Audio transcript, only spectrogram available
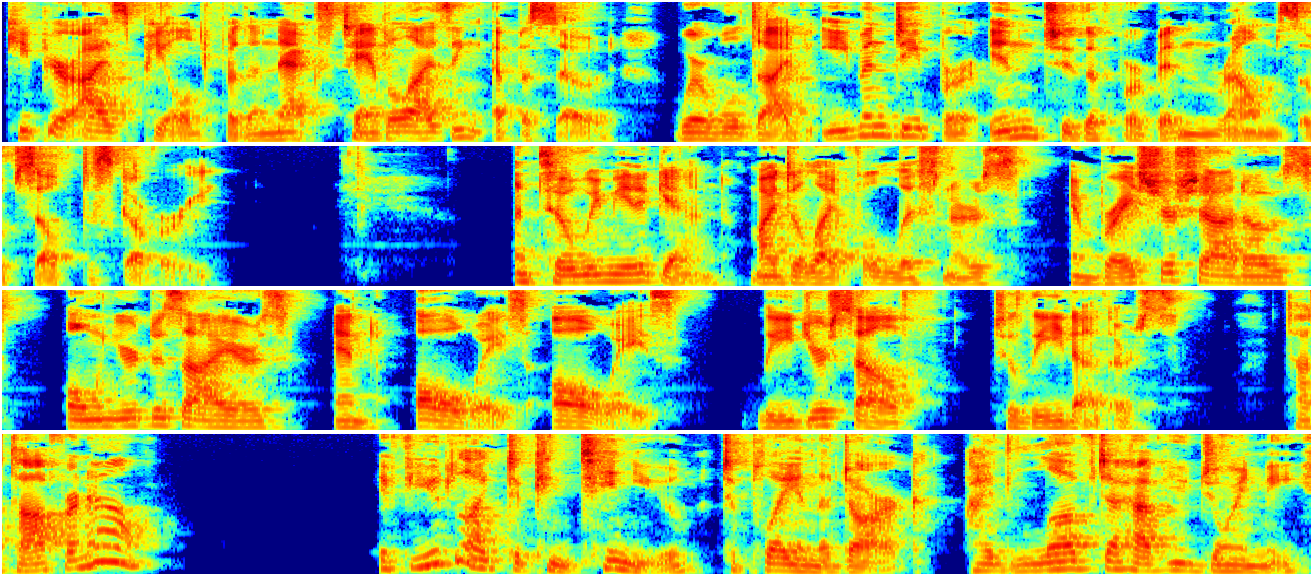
Keep your eyes peeled for the next tantalizing episode where we'll dive even deeper into the forbidden realms of self discovery. Until we meet again, my delightful listeners, embrace your shadows, own your desires, and always, always lead yourself to lead others. Ta ta for now. If you'd like to continue to play in the dark, I'd love to have you join me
